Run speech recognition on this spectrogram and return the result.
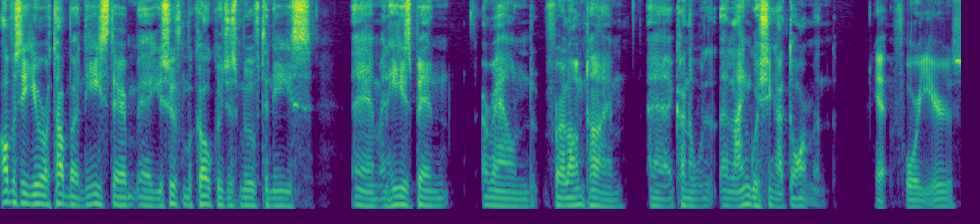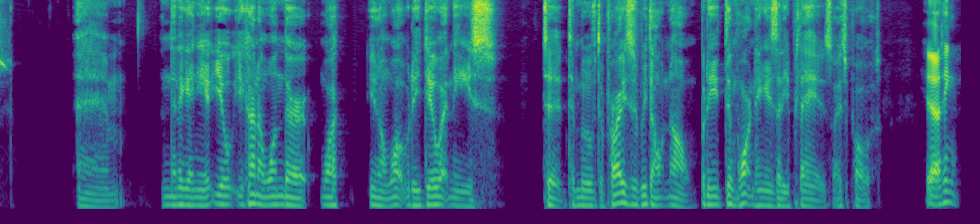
Obviously, you were talking about Nice there. Uh, Youssoufa Moukoko just moved to Nice, um, and he's been around for a long time, uh, kind of languishing at Dortmund. Yeah, four years. Um, and then again, you you, you kind of wonder what you know what would he do at Nice to to move the prices. We don't know, but he, the important thing is that he plays, I suppose. Yeah, I think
